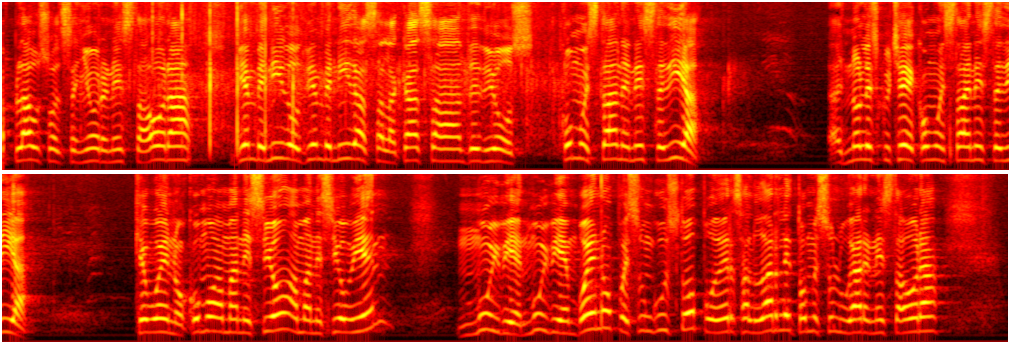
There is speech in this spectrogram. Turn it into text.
aplauso al Señor en esta hora. Bienvenidos, bienvenidas a la casa de Dios. ¿Cómo están en este día? Eh, no le escuché, ¿cómo está en este día? Qué bueno, ¿cómo amaneció? ¿Amaneció bien? Muy bien, muy bien. Bueno, pues un gusto poder saludarle. Tome su lugar en esta hora.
